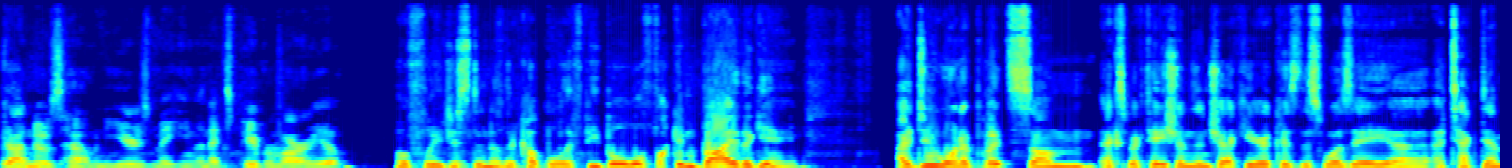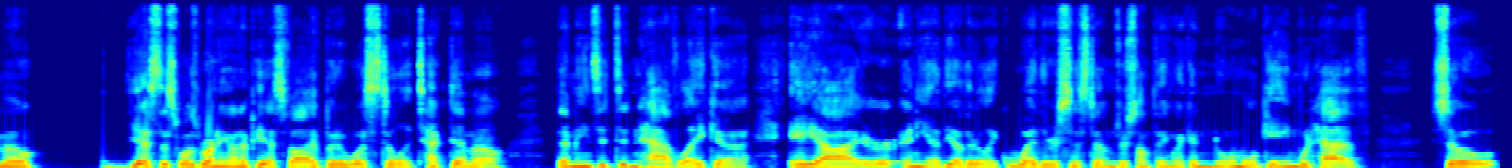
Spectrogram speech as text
God knows how many years making the next Paper Mario. Hopefully, just another couple if people will fucking buy the game. I do want to put some expectations in check here because this was a uh, a tech demo. Yes, this was running on a PS5, but it was still a tech demo. That means it didn't have like a AI or any of the other like weather systems or something like a normal game would have. So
